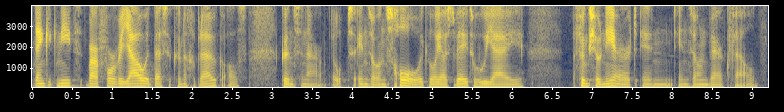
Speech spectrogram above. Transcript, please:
denk ik niet waarvoor we jou het beste kunnen gebruiken als kunstenaar op, in zo'n school. Ik wil juist weten hoe jij functioneert in, in zo'n werkveld.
